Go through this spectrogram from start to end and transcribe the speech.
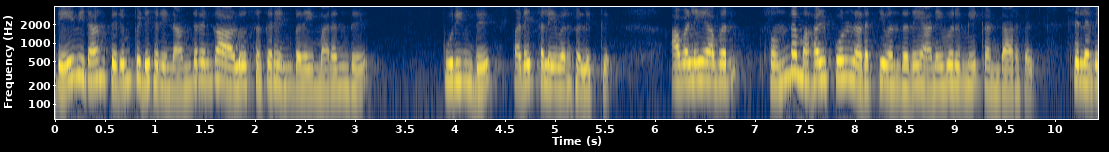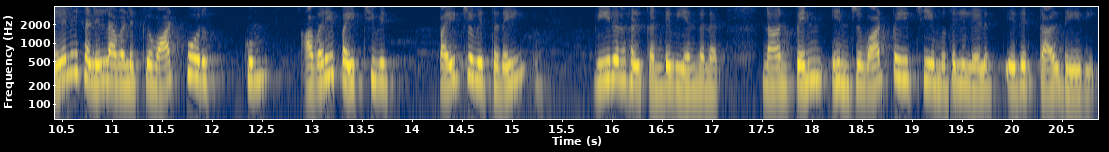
தேவிதான் பெரும்பிடுகரின் அந்தரங்க ஆலோசகர் என்பதை மறந்து புரிந்து படைத்தலைவர்களுக்கு. அவளை அவர் சொந்த மகள் போல் நடத்தி வந்ததை அனைவருமே கண்டார்கள். சில வேளைகளில் அவளுக்கு வாட்போருக்கும் அவரே பயிற்சி பயிற்றுவித்ததை வீரர்கள் கண்டு வியந்தனர். நான் பெண் என்று வாட்பயிற்சியை முதலில் எழு எதிர்த்தாள் தேவி.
